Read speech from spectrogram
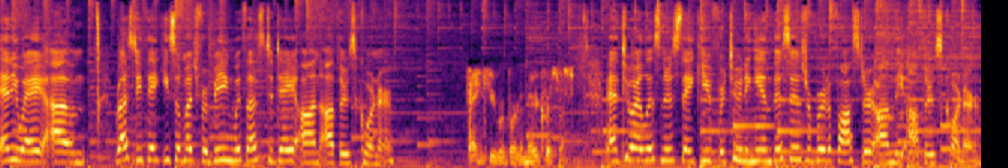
Anyway, um, Rusty, thank you so much for being with us today on Author's Corner. Thank you, Roberta. Merry Christmas. And to our listeners, thank you for tuning in. This is Roberta Foster on the Author's Corner.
